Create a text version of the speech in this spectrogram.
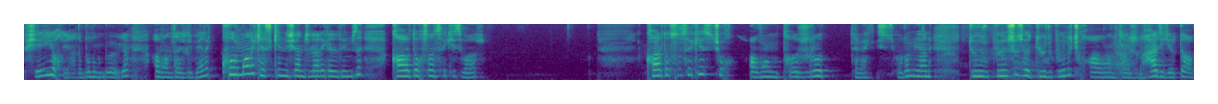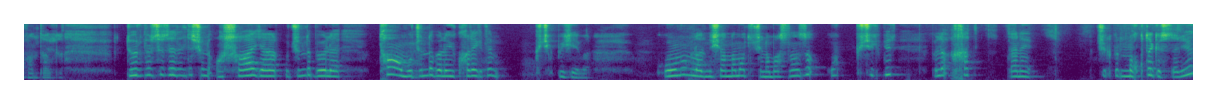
bir şey yok yani bunun böyle avantajlı bir yani. Kurmalı keskin nişancılara geldiğimizde Kar 98 var. Kar 98 çok avantajlı demek istiyorum. Yani dürbünsüz ve dürbünü çok avantajlı. Her yerde avantajlı. Dürbünsüz dediğinde şunu aşağıya gelen ucunda böyle tam ucunda böyle yukarı giden küçük bir şey var. Onunla nişanlama tuşuna bastığınızda o küçük bir böyle hat yani küçük bir nokta gösteriyor.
